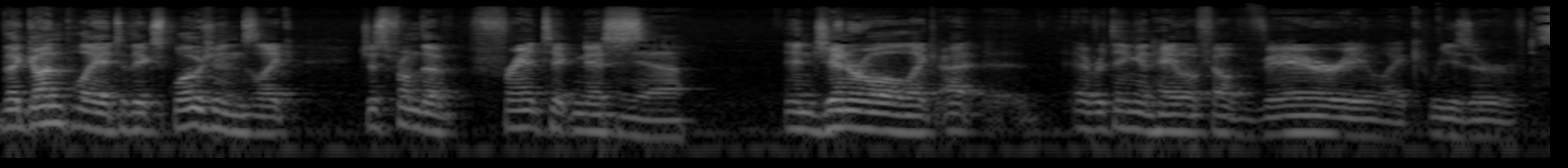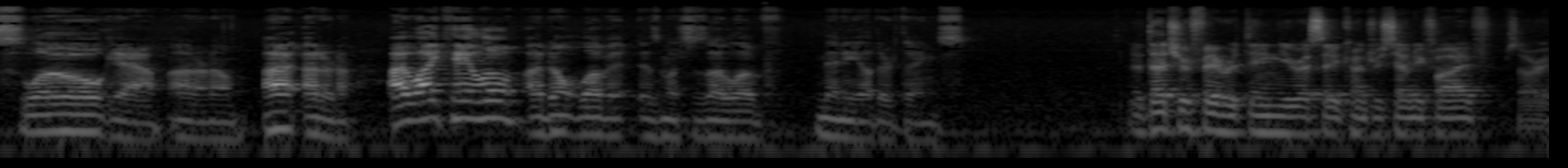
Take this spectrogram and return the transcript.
the gunplay to the explosions, like just from the franticness yeah, in general. Like I, everything in Halo felt very like reserved. slow. Yeah, I don't know. I I don't know. I like Halo. I don't love it as much as I love many other things. If that's your favorite thing, USA Country seventy five. Sorry,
